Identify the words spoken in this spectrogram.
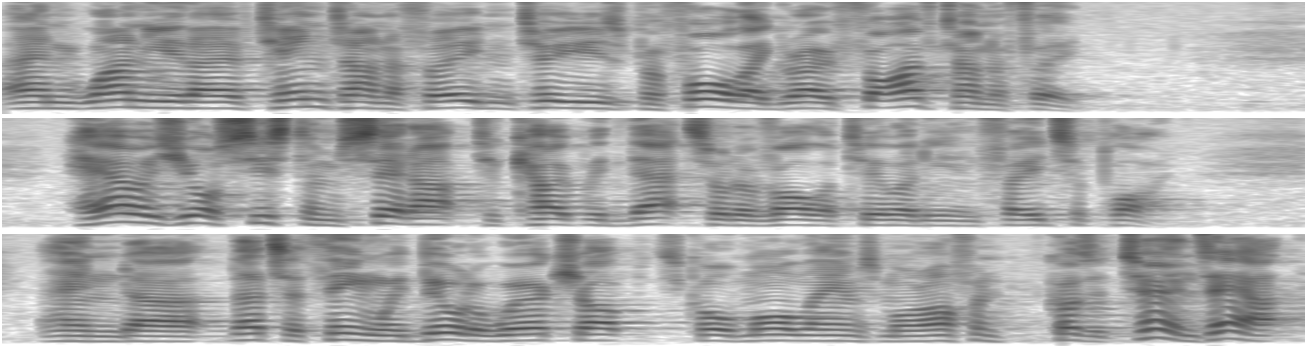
and one year they have 10 tonne of feed and two years before they grow 5 tonne of feed. How is your system set up to cope with that sort of volatility in feed supply? And uh, that's a thing, we built a workshop, it's called More Lambs More Often, because it turns out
